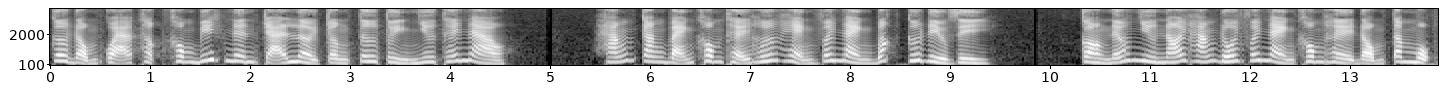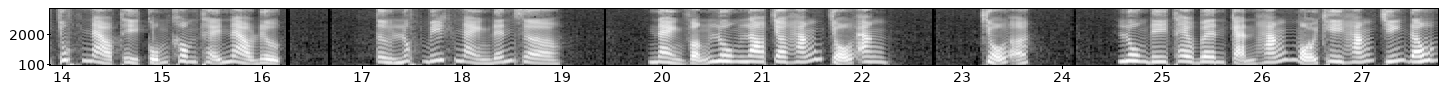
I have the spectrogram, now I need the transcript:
Cơ động quả thật không biết nên trả lời Trần Tư Tuyền như thế nào. Hắn căn bản không thể hứa hẹn với nàng bất cứ điều gì. Còn nếu như nói hắn đối với nàng không hề động tâm một chút nào thì cũng không thể nào được. Từ lúc biết nàng đến giờ, nàng vẫn luôn lo cho hắn chỗ ăn, chỗ ở. Luôn đi theo bên cạnh hắn mỗi khi hắn chiến đấu.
